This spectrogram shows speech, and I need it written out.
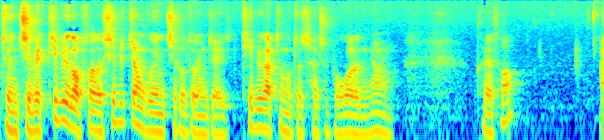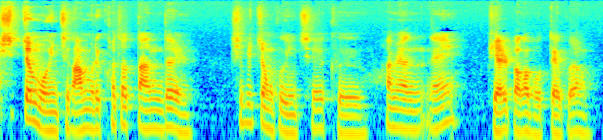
전 집에 TV가 없어서 12.9인치로도 이제 TV 같은 것도 자주 보거든요. 그래서 10.5인치가 아무리 커졌다 한들 12.9인치의 그 화면에 비할 바가 못 되고요.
